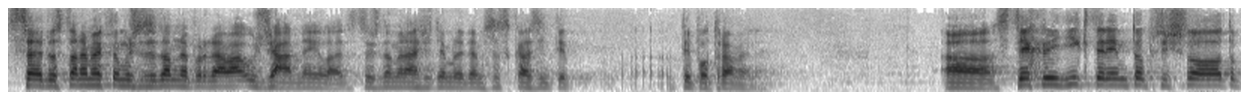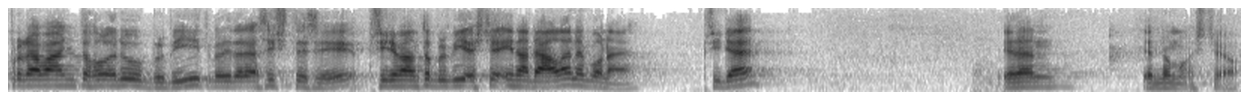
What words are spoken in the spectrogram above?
se dostaneme k tomu, že se tam neprodává už žádný led, což znamená, že těm lidem se skazí ty, ty potraviny. Z těch lidí, kterým to přišlo, to prodávání toho ledu blbý, byly tady asi čtyři, přijde vám to blbý ještě i nadále, nebo ne? Přijde? Jeden? Jednomu ještě, jo.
